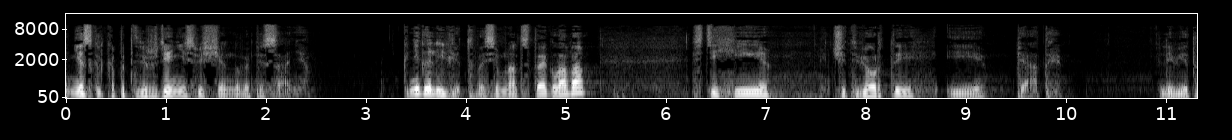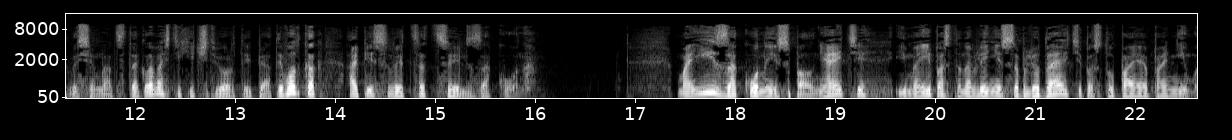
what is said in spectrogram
несколько подтверждений Священного Писания. Книга Левит, 18 глава, стихи 4 и 5. Левит, 18 глава, стихи 4 и 5. Вот как описывается цель закона. «Мои законы исполняйте, и мои постановления соблюдайте, поступая по ним.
